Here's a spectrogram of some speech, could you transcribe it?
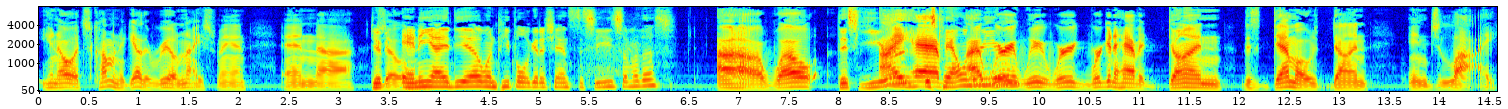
you know it's coming together real nice, man. And uh, Do you have so, any idea when people will get a chance to see some of this? Uh, well, This year? I this calendar I, year? we're we're we're we're gonna have it done. This demo done in July,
